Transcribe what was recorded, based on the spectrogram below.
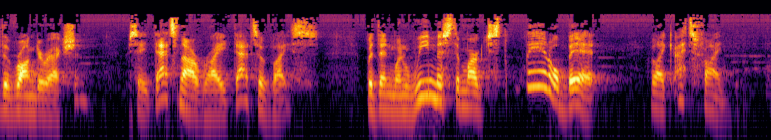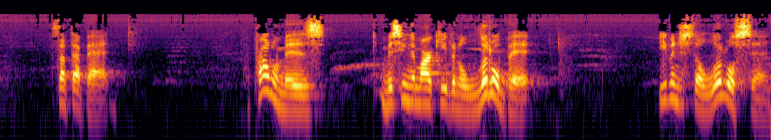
the wrong direction. We say, that's not right, that's a vice. But then when we miss the mark just a little bit, we're like, that's fine. It's not that bad. The problem is, missing the mark even a little bit, even just a little sin,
